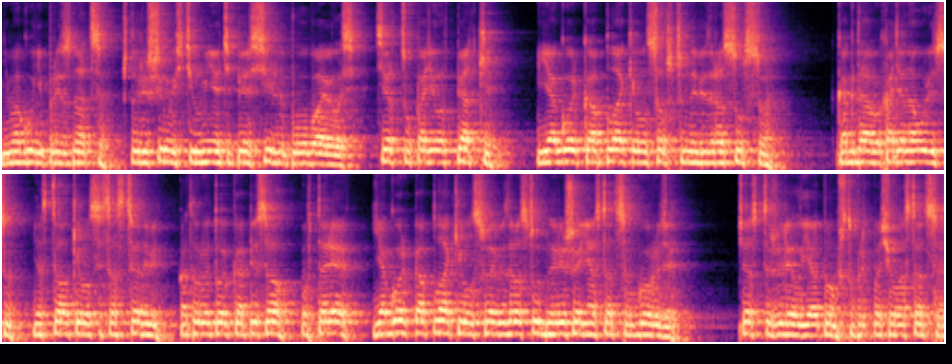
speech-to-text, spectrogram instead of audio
Не могу не признаться, что решимости у меня теперь сильно поубавилось. Сердце уходило в пятки, и я горько оплакивал собственное безрассудство. Когда, выходя на улицу, я сталкивался со сценами, которые только описал, повторяю, я горько оплакивал свое безрассудное решение остаться в городе. Часто жалел я о том, что предпочел остаться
